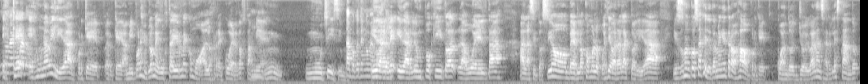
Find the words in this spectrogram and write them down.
no es me que acuerdo. es una habilidad, porque, porque a mí, por ejemplo, me gusta irme como a los recuerdos también muchísimo. Tampoco tengo Y memoria. darle, y darle un poquito a la vuelta a la situación, verlo cómo lo puedes llevar a la actualidad. Y esas son cosas que yo también he trabajado, porque cuando yo iba a lanzar el stand-up,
